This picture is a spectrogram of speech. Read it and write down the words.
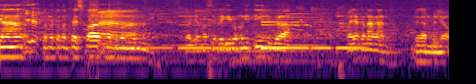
pastinya teman-teman Vespa, teman-teman Banjarmasin Reggae Community juga banyak kenangan dengan beliau.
